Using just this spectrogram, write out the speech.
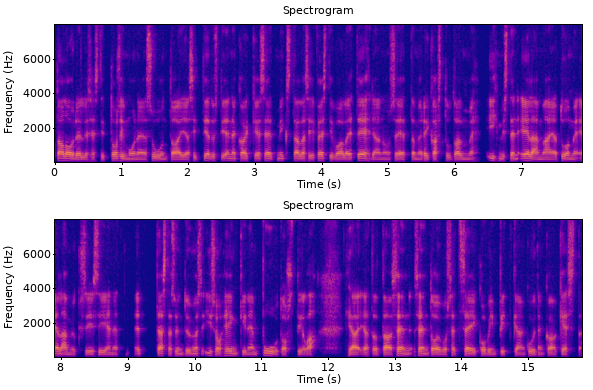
taloudellisesti tosi moneen suuntaan. Ja sitten tietysti ennen kaikkea se, että miksi tällaisia festivaaleja tehdään, on se, että me rikastutamme ihmisten elämää ja tuomme elämyksiä siihen, että, että tästä syntyy myös iso henkinen puutostila. Ja, ja tota, sen, sen toivoisi, että se ei kovin pitkään kuitenkaan kestä.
